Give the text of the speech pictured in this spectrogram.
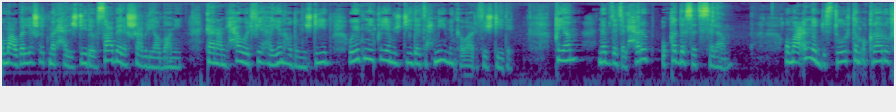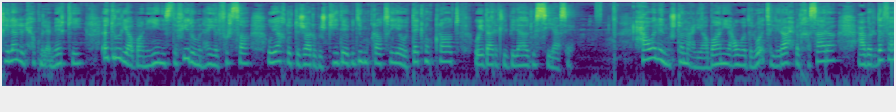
ومعه بلشت مرحلة جديدة وصعبة للشعب الياباني. كان عم يحاول فيها ينهض من جديد ويبني قيم جديدة تحميه من كوارث جديدة. قيم نبذت الحرب وقدست السلام. ومع أنه الدستور تم إقراره خلال الحكم الأمريكي قدروا اليابانيين يستفيدوا من هي الفرصة وياخذوا تجارب جديدة بالديمقراطية والتكنوقراط وإدارة البلاد والسياسة. حاول المجتمع الياباني يعوض الوقت اللي راح بالخسارة عبر دفع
